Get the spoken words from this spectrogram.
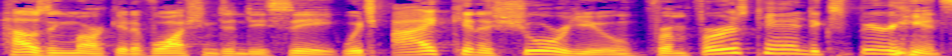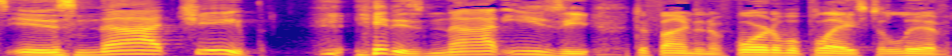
housing market of Washington, D.C., which I can assure you from firsthand experience is not cheap. It is not easy to find an affordable place to live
